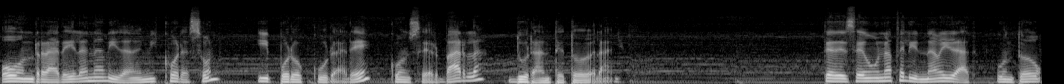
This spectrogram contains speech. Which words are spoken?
honraré la Navidad en mi corazón y procuraré conservarla durante todo el año. Te deseo una feliz Navidad junto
